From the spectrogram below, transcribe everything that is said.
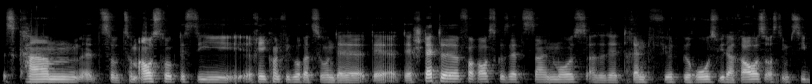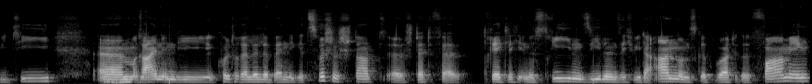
Es kam äh, zu, zum Ausdruck, dass die Rekonfiguration der, der, der Städte vorausgesetzt sein muss. Also der Trend führt Büros wieder raus aus dem CBT, ähm, mhm. rein in die kulturelle lebendige Zwischenstadt. Äh, städteverträgliche Industrien siedeln sich wieder an und es gibt Vertical Farming.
